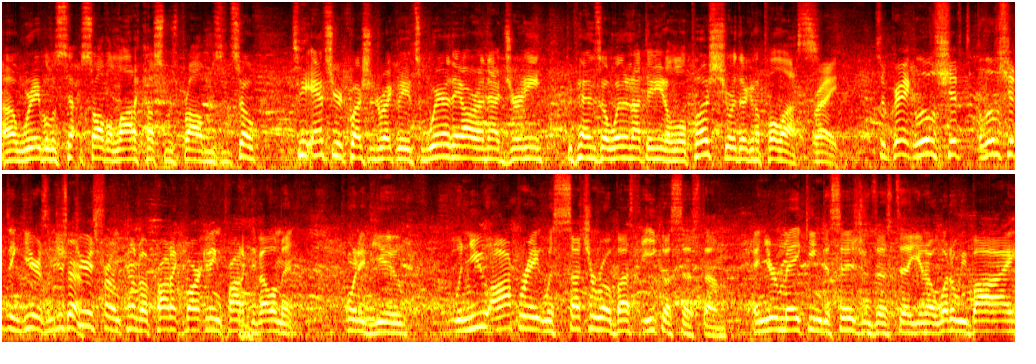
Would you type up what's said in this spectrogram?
uh, we're able to solve a lot of customers' problems. And so, to answer your question directly, it's where they are in that journey, depends on whether or not they need a little push or they're going to pull us. Right. So Greg, a little shift, a little shifting gears. I'm just sure. curious from kind of a product marketing, product development point of view, when you operate with such a robust ecosystem and you're making decisions as to, you know, what do we buy,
